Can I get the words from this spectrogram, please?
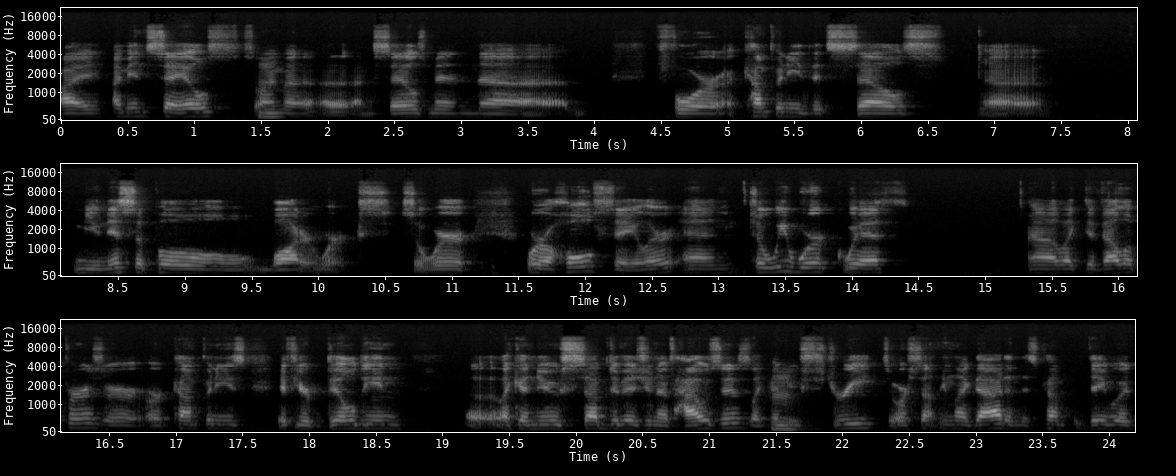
I I'm in sales. So Mm. I'm a, a I'm a salesman uh, for a company that sells uh, municipal waterworks. So we're we're a wholesaler, and so we work with uh, like developers or, or companies. If you're building uh, like a new subdivision of houses, like a Mm. new street or something like that, and this company they would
